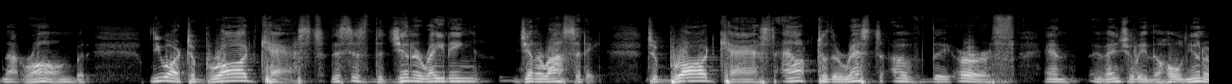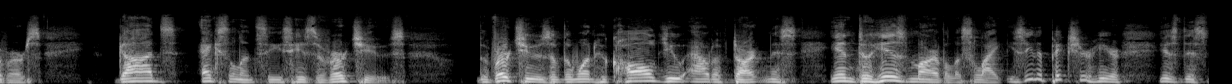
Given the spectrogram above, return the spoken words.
not wrong, but you are to broadcast. This is the generating generosity to broadcast out to the rest of the earth and eventually the whole universe God's excellencies, His virtues, the virtues of the one who called you out of darkness into his marvelous light. You see, the picture here is this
